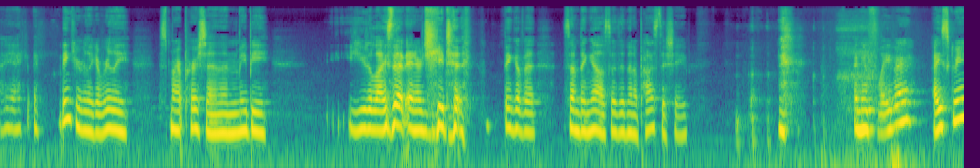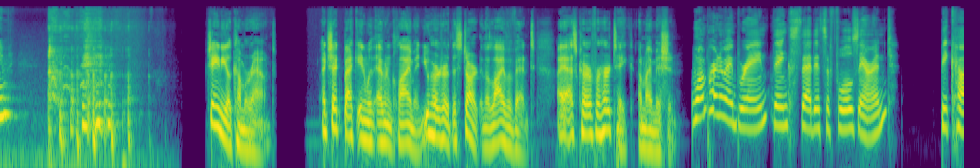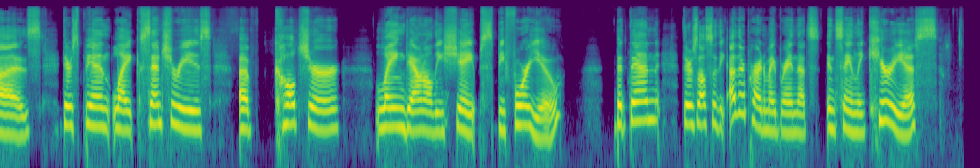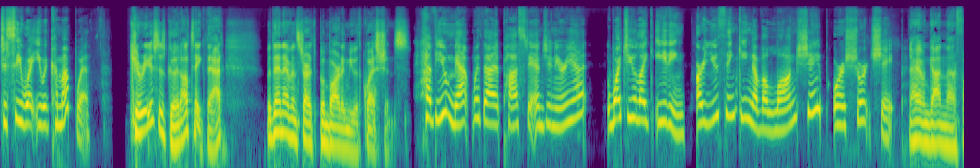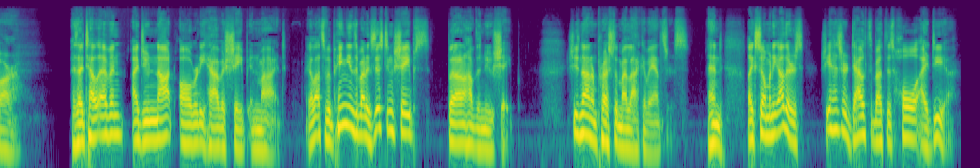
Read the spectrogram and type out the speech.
I, I, I think you're like a really smart person and maybe utilize that energy to think of a something else other than a pasta shape. a new flavor? Ice cream? Janie will come around. I check back in with Evan Kleiman. You heard her at the start in the live event. I ask her for her take on my mission. One part of my brain thinks that it's a fool's errand because there's been like centuries of culture laying down all these shapes before you. But then there's also the other part of my brain that's insanely curious to see what you would come up with. Curious is good. I'll take that. But then Evan starts bombarding me with questions. Have you met with a pasta engineer yet? What do you like eating? Are you thinking of a long shape or a short shape? I haven't gotten that far. As I tell Evan, I do not already have a shape in mind. I got lots of opinions about existing shapes, but I don't have the new shape. She's not impressed with my lack of answers. And like so many others, she has her doubts about this whole idea.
